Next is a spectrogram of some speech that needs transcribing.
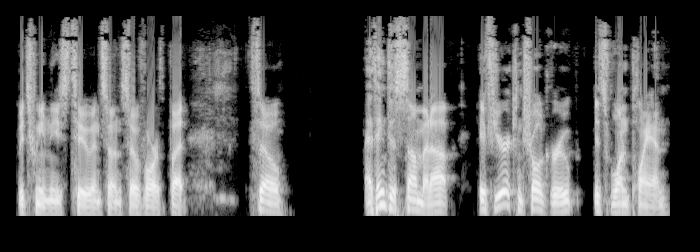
between these two and so on and so forth. But so I think to sum it up, if you're a control group, it's one plan.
